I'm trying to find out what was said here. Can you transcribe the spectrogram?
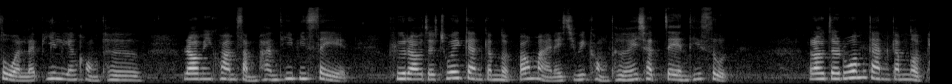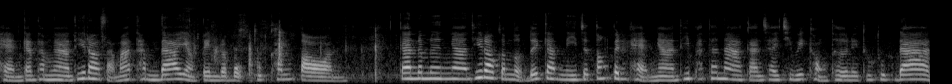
ส่วนและพี่เลี้ยงของเธอ เรามีความสัมพันธ์ที่พิเศษ คือเราจะช่วยกันกำหนดเป้าหมายในชีวิตของเธอให้ชัดเจนที่สุด เราจะร่วมกันกำหนดแผนการทำงานที่เราสามารถทำได้อย่างเป็นระบบทุกขั้นตอน การดำเนินงานที่เรากำหนดด้วยกันนี้จะต้องเป็นแผนงานที่พัฒนาการใช้ชีวิตของเธอในทุกๆด้าน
